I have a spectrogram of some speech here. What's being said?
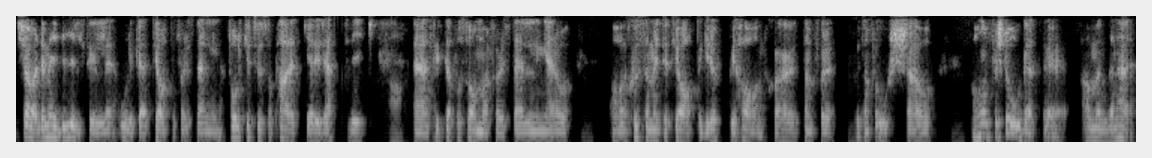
körde mig i bil till eh, olika teaterföreställningar. Folkets hus och parker i Rättvik, Ja. eh, titta på sommarföreställningar och ja, skjutsa mig till teatergrupp i Hansjö utanför, utanför Orsa. Och, och hon förstod att eh, ja, men den här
